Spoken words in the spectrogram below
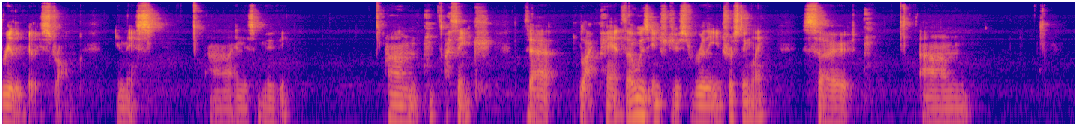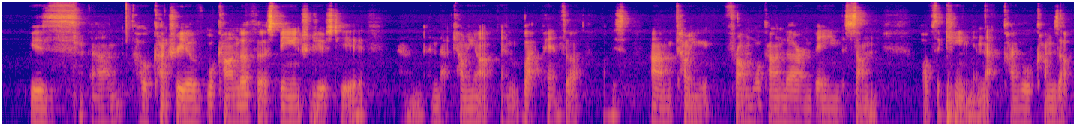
really really strong in this uh, in this movie. Um, I think that Black Panther was introduced really interestingly. So um, with um, the whole country of Wakanda first being introduced here and, and that coming up, and Black Panther um, coming from Wakanda and being the son of the king, and that kind of all comes up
